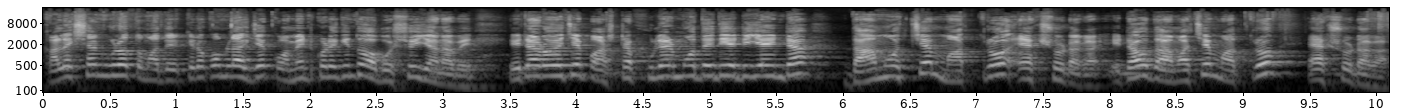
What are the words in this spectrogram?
কালেকশানগুলো তোমাদের কীরকম লাগছে কমেন্ট করে কিন্তু অবশ্যই জানাবে। এটা রয়েছে পাঁচটা ফুলের মধ্যে দিয়ে ডিজাইনটা দাম হচ্ছে মাত্র একশো টাকা। এটাও দাম আছে মাত্র একশো টাকা।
